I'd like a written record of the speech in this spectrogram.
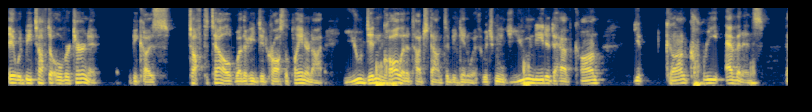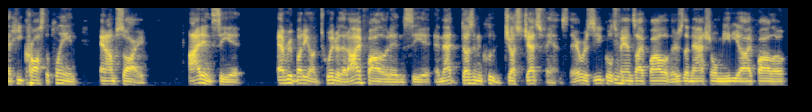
it would be tough to overturn it because tough to tell whether he did cross the plane or not. You didn't call it a touchdown to begin with, which means you needed to have con- concrete evidence that he crossed the plane. And I'm sorry, I didn't see it. Everybody on Twitter that I followed didn't see it, and that doesn't include just Jets fans. There was Eagles mm-hmm. fans I follow. There's the national media I follow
